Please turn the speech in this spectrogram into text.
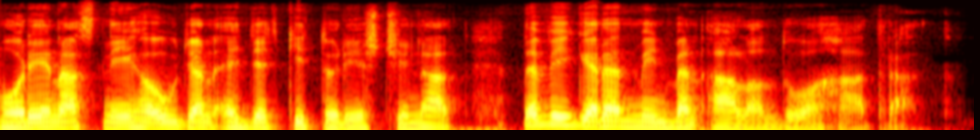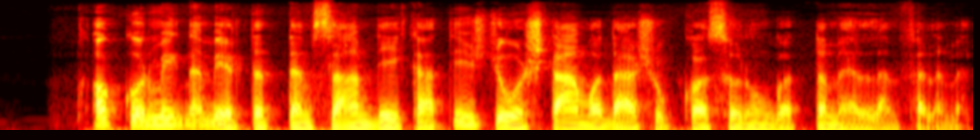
Morénász néha ugyan egy-egy kitörést csinált, de végeredményben állandóan hátrált. Akkor még nem értettem szándékát, és gyors támadásokkal szorongattam ellenfelemet.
